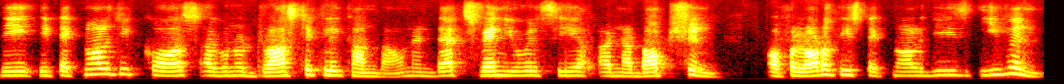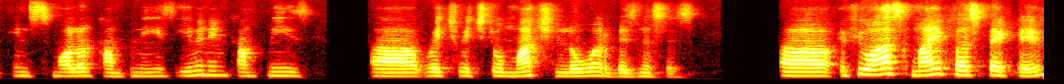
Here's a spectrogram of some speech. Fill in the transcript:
the, the technology costs are going to drastically come down. And that's when you will see an adoption of a lot of these technologies, even in smaller companies, even in companies which, which do much lower businesses. Uh, if you ask my perspective,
